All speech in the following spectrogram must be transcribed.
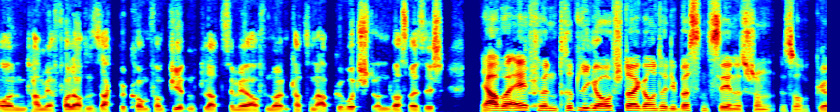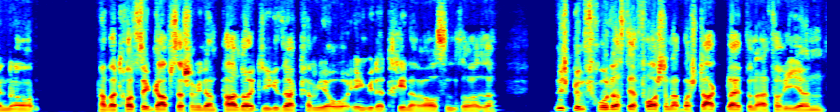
und haben ja voll auf den Sack bekommen. Vom vierten Platz sind wir auf den neunten Platz und abgerutscht und was weiß ich. Ja, aber ey, äh, für einen Drittliga-Aufsteiger unter die besten zehn ist schon, ist auch Genau. Aber trotzdem gab es da schon wieder ein paar Leute, die gesagt haben, jo, irgendwie der Trainer raus und so. Also ich bin froh, dass der Vorstand aber stark bleibt und einfach ihren,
